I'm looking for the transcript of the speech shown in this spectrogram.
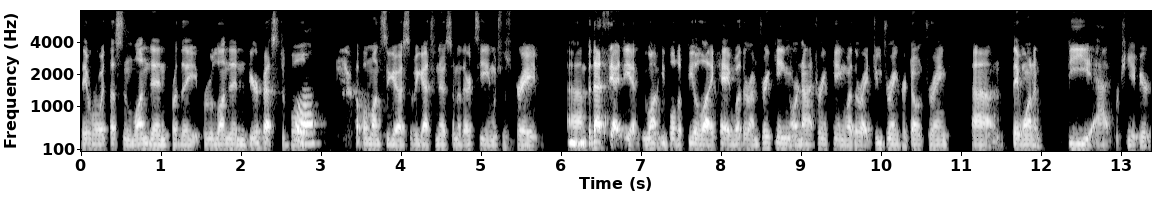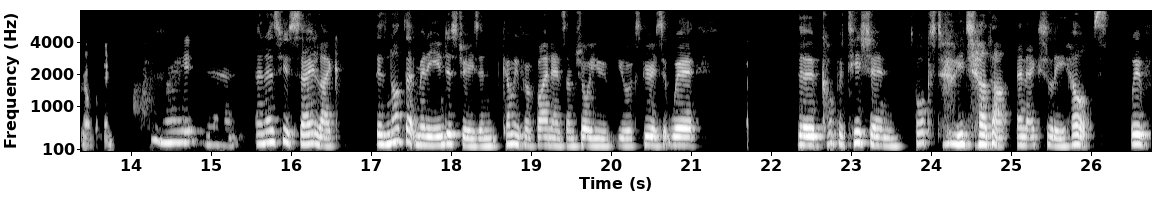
they were with us in London for the Brew London Beer Festival cool. a couple months ago, so we got to know some of their team, which was great. Um, mm-hmm. but that's the idea. We want people to feel like, hey, whether I'm drinking or not drinking, whether I do drink or don't drink, um, they want to be at Virginia Beer Company. Right. Yeah. And as you say, like there's not that many industries, and coming from finance, I'm sure you you experience it where the competition talks to each other and actually helps. We've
